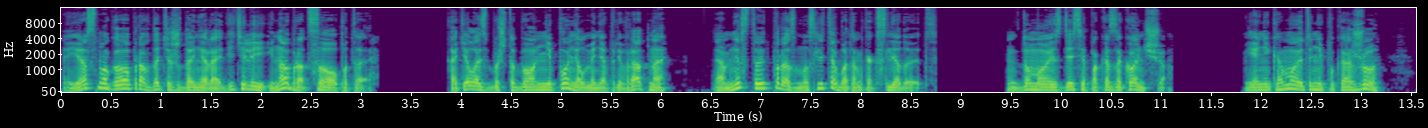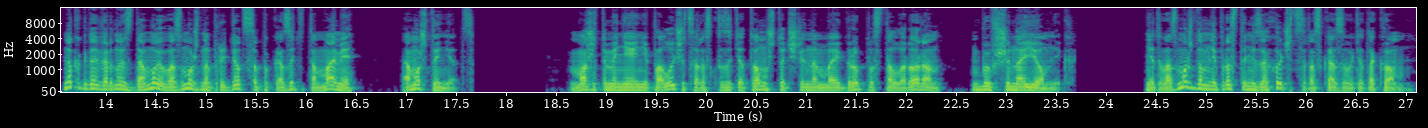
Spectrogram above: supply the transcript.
я смогу оправдать ожидания родителей и набраться опыта. Хотелось бы, чтобы он не понял меня превратно, а мне стоит поразмыслить об этом как следует. Думаю, здесь я пока закончу. Я никому это не покажу, но когда вернусь домой, возможно, придётся показать это маме, а может и нет. Может, у меня и не получится рассказать о том, что членом моей группы стал Роран, бывший наемник. Нет, возможно, мне просто не захочется рассказывать о таком.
